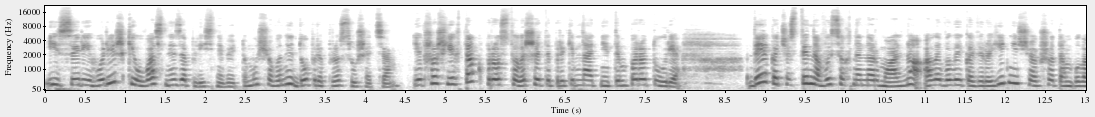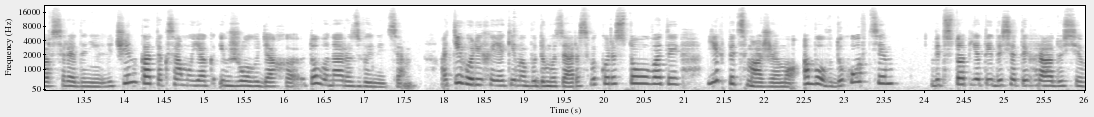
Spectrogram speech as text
І сирі горішки у вас не запліснявють, тому що вони добре просушаться. Якщо ж їх так просто лишити при кімнатній температурі, деяка частина висохне нормально, але велика вірогідність, що якщо там була всередині лічинка, так само як і в жолудях, то вона розвинеться. А ті горіхи, які ми будемо зараз використовувати, їх підсмажуємо або в духовці від 150 градусів,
